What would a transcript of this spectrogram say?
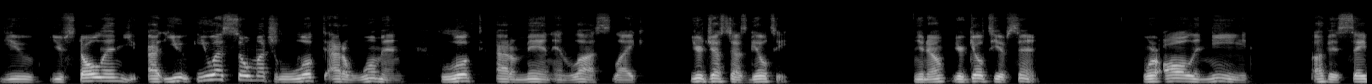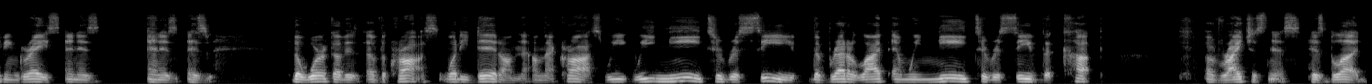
You've you've stolen you uh, you you have so much looked at a woman, looked at a man in lust like you're just as guilty. You know, you're guilty of sin. We're all in need of his saving grace and his and his his the work of his of the cross, what he did on that on that cross. We we need to receive the bread of life and we need to receive the cup of righteousness, his blood.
